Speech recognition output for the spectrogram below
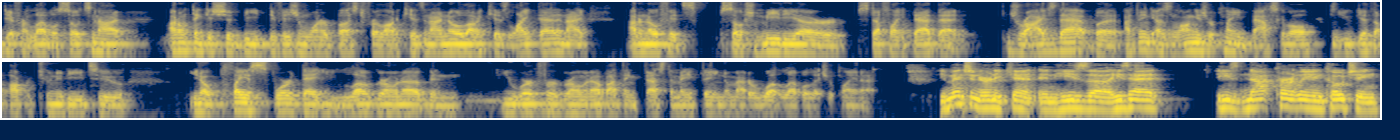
different levels. So it's not, I don't think it should be division one or bust for a lot of kids. And I know a lot of kids like that. And I, I don't know if it's social media or stuff like that that drives that. But I think as long as you're playing basketball, you get the opportunity to you know, play a sport that you love growing up and you work for growing up. I think that's the main thing, no matter what level that you're playing at. You mentioned Ernie Kent, and he's uh, he's had he's not currently in coaching,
